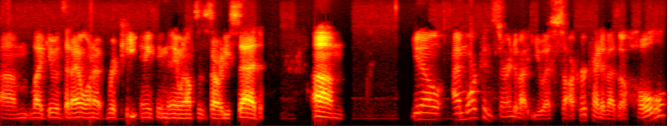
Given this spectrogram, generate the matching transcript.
Um, like it was that I don't want to repeat anything that anyone else has already said. Um, you know, I'm more concerned about U.S. soccer kind of as a whole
